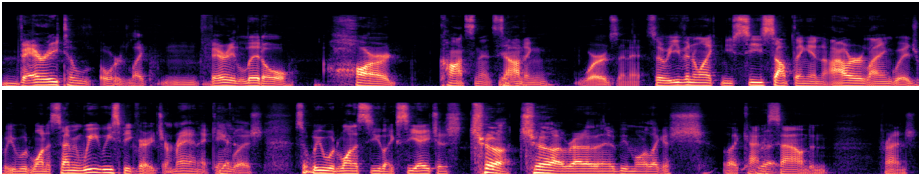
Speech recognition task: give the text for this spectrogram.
very to or like very little hard consonant sounding words in it. So even like you see something in our language, we would want to. say I mean, we we speak very Germanic English, so we would want to see like ch as ch ch rather than it would be more like a sh like kind of sound in French.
